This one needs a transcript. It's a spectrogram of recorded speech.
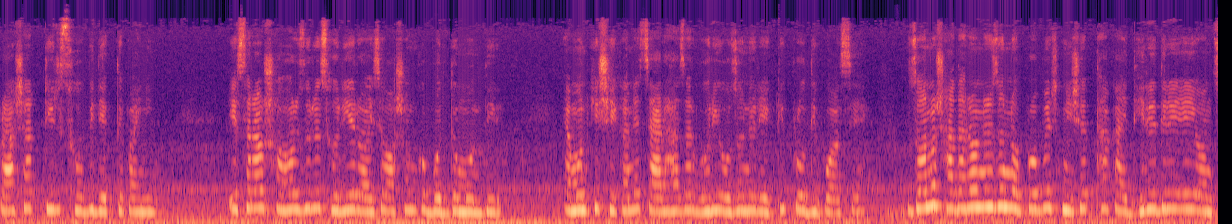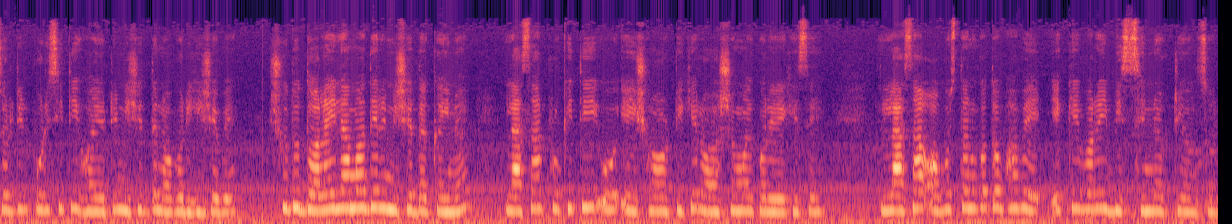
প্রাসাদটির ছবি দেখতে পায়নি। এছাড়াও শহর জুড়ে ছড়িয়ে রয়েছে অসংখ্য বৌদ্ধ মন্দির। এমনকি সেখানে চার হাজার ভরি ওজনের একটি প্রদীপও আছে। জনসাধারণের জন্য প্রবেশ নিষেধ থাকায় ধীরে ধীরে এই অঞ্চলটির পরিচিতি হয়ে ওঠে নিষিদ্ধ নগরী হিসেবে। শুধু দলাই লামাদের নিষেধাজ্ঞাই নয়, লাসার প্রকৃতি ও এই শহরটিকে রহস্যময় করে রেখেছে। লাসা অবস্থানগতভাবে একেবারেই বিচ্ছিন্ন একটি অঞ্চল।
